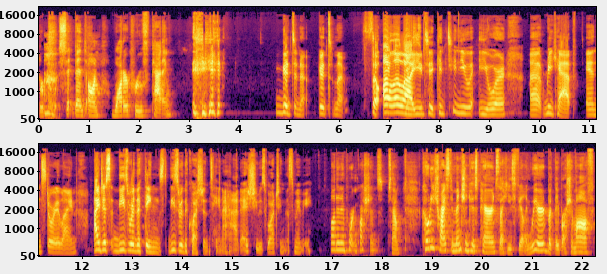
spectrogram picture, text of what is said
were spent on waterproof padding. Good to know. Good to know. So I'll allow yes. you to continue your uh, recap and storyline. I just, these were the things, these were the questions Hannah had as she was watching this movie and important questions. So, Cody tries to mention to his parents that he's feeling weird, but they brush him off.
